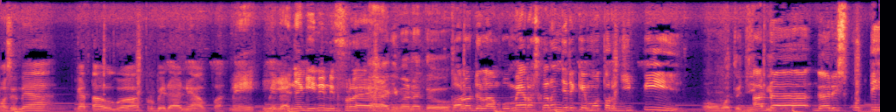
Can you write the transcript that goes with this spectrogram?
Maksudnya nggak tahu gue perbedaannya apa. Nih, bedanya gini nih, Nah, friend. gimana tuh? Kalau di lampu merah sekarang jadi kayak motor GP. Oh, MotoGP. Ada garis putih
